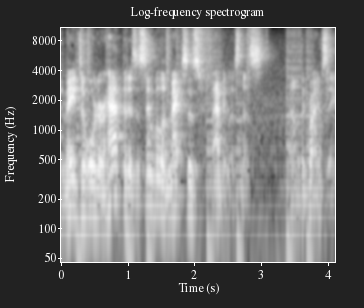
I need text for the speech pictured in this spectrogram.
Made to order hat that is a symbol of Max's fabulousness. Found at the crime scene.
